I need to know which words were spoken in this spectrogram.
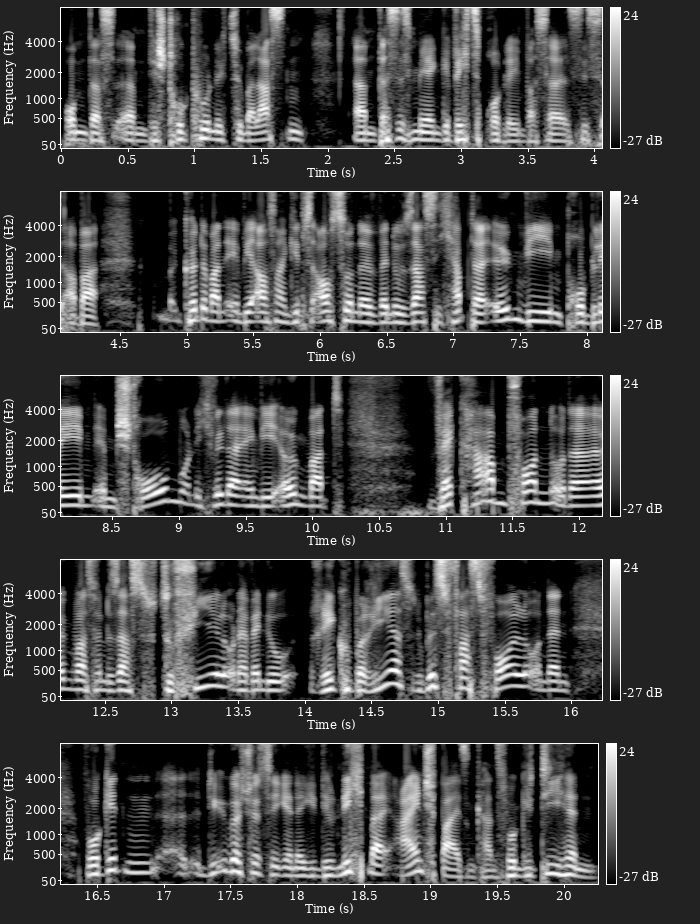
um das, ähm, die Struktur nicht zu überlasten. Ähm, das ist mehr ein Gewichtsproblem, was da ist. Aber könnte man irgendwie auch sagen, gibt es auch so eine, wenn du sagst, ich habe da irgendwie ein Problem im Strom und ich will da irgendwie irgendwas weghaben von oder irgendwas, wenn du sagst zu viel oder wenn du rekuperierst, du bist fast voll und dann, wo geht denn äh, die überschüssige Energie, die du nicht mehr einspeisen kannst, wo geht die hin?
